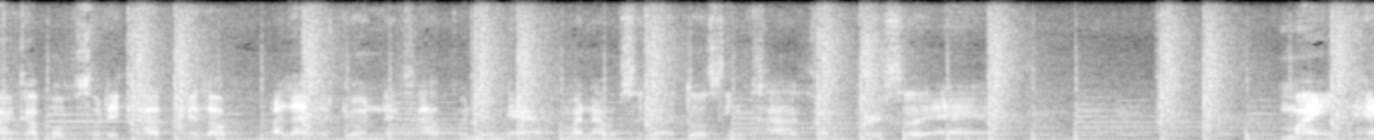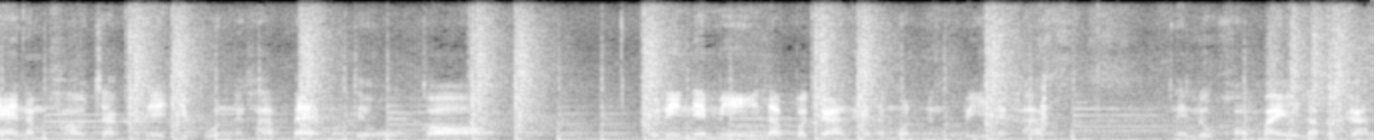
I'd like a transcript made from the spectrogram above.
าครับผม สวัสดีครับเคลอบอะไหล่รถยนต์นะครับ วันนี้เนี่ยมานำเสนอตัวสินค้า Compressor Air ใหม่แท้นำเข้าจากประเทศญี่ปุ่นนะครับ แบรนด์โมเตโอก็ ตัวนี้เนี่ยมีรับประกันให้ทั้งหมด 1 ปีนะครับ ในรูปของใบรับประกัน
